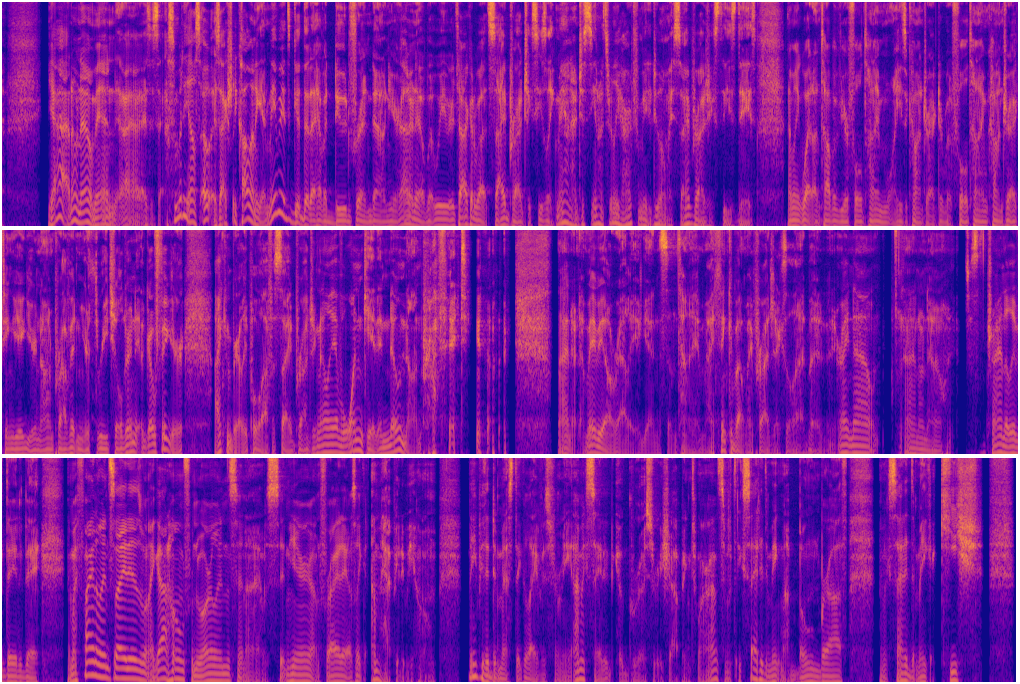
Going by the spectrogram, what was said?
yeah, I don't know, man. Uh, somebody else. Oh, it's actually Colin again. Maybe it's good that I have a dude friend down here. I don't know, but we were talking about side projects. He's like, man, I just, you know, it's really hard for me to do all my side projects these days. I'm like, what? On top of your full time, well, he's a contractor, but full time contracting gig, your nonprofit, and your three children. Go figure. I can barely pull off a side project. I only have one kid and no nonprofit. I don't know. Maybe I'll rally again sometime. I think about my projects a lot, but right now, I don't know. Just trying to live day to day. And my final insight is when I got home from New Orleans and I was sitting here on Friday, I was like, I'm happy to be home. Maybe the domestic life is for me. I'm excited to go grocery shopping tomorrow. I'm excited to make my bone broth. I'm excited to make a quiche.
